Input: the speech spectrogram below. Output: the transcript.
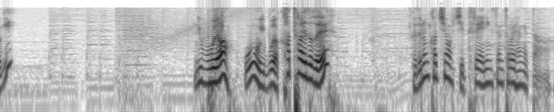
여기? 이거 뭐야? 오, 이거 뭐야? 카트라이더도 해? 그들은 거침없이 트레이닝 센터로 향했다.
